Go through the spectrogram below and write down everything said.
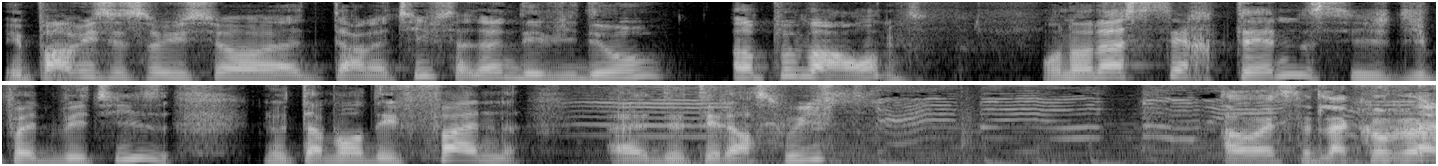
Et parmi ces solutions alternatives, ça donne des vidéos un peu marrantes. On en a certaines, si je dis pas de bêtises, notamment des fans euh, de Taylor Swift. Ah ouais, c'est de la cover.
